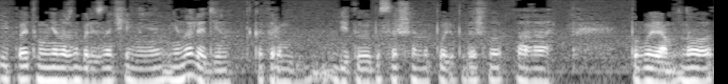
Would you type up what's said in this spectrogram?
и поэтому мне нужны были значения не 0.1, которым битовое бы совершенно поле подошло, а PVM. Но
